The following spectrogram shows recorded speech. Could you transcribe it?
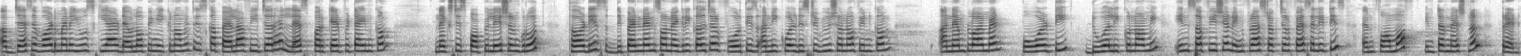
अब जैसे वर्ड मैंने यूज़ किया है डेवलपिंग इकोनॉमी तो इसका पहला फीचर है less per capita income next is population growth third is dependence on agriculture fourth is unequal distribution of income unemployment poverty dual economy insufficient infrastructure facilities and form of international trade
